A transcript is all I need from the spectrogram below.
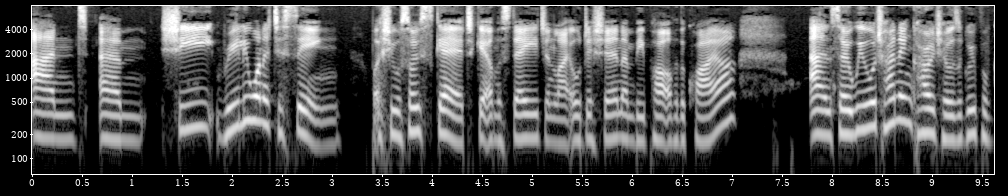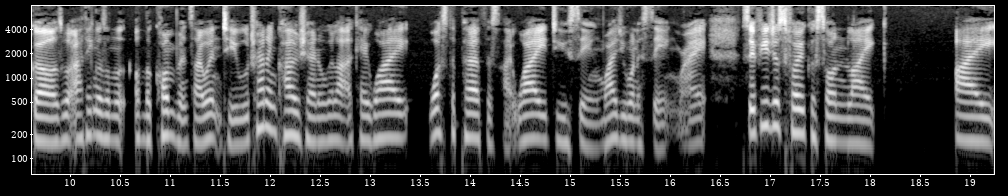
And um, she really wanted to sing, but she was so scared to get on the stage and like audition and be part of the choir. And so we were trying to encourage her. It was a group of girls. well, I think it was on the, on the conference I went to. We were trying to encourage her, and we are like, okay, why? What's the purpose? Like, why do you sing? Why do you want to sing? Right. So if you just focus on like, I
